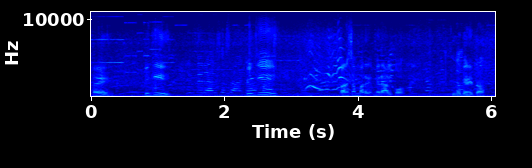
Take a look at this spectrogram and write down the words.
Hey, Pinky. Pinky. Parang sa Meralco. Di ba ganito?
